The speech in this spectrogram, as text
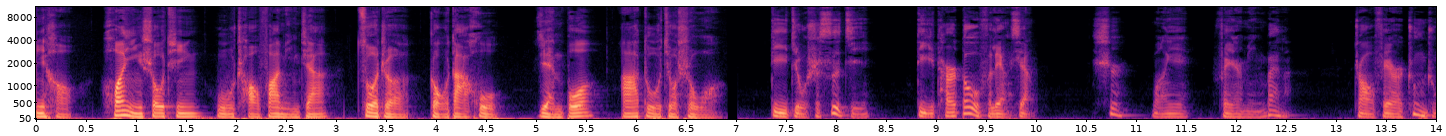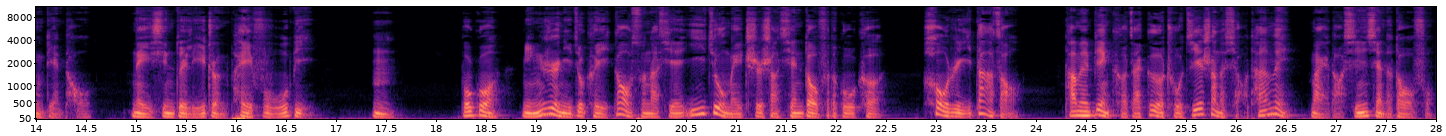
你好，欢迎收听《五朝发明家》，作者狗大户，演播阿杜就是我，第九十四集，地摊豆腐亮相。是王爷，菲儿明白了。赵菲儿重重点头，内心对李准佩服无比。嗯，不过明日你就可以告诉那些依旧没吃上鲜豆腐的顾客，后日一大早，他们便可在各处街上的小摊位买到新鲜的豆腐。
